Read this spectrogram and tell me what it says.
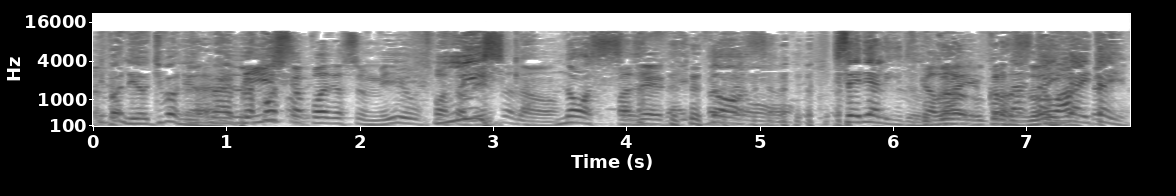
Givanildo, Givanildo. É. Pra, pra Lisca pode assumir o Fortaleza, Lisca. não. Nossa. Fazer, fazer Nossa. um- Seria lindo. Galera, O crossover. Tá aí, tá aí.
